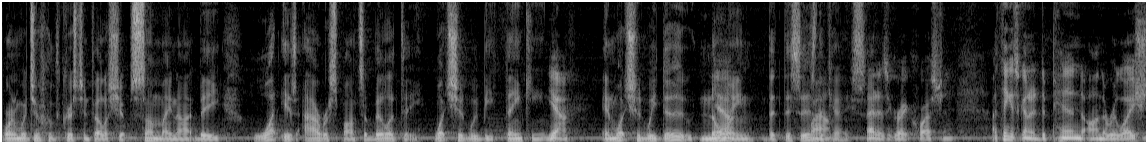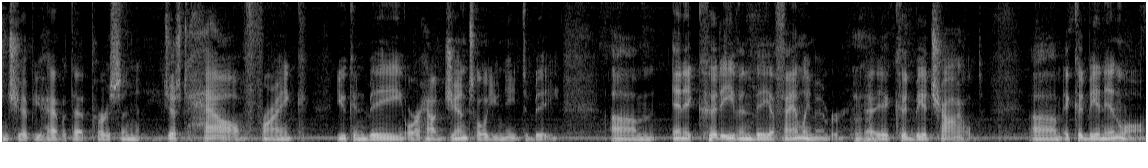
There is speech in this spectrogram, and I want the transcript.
or in which with Christian fellowship, some may not be. What is our responsibility? What should we be thinking? Yeah and what should we do knowing yeah. that this is wow. the case? That is a great question. I think it's going to depend on the relationship you have with that person, just how frank you can be or how gentle you need to be. Um, and it could even be a family member, mm-hmm. uh, it could be a child, um, it could be an in law.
